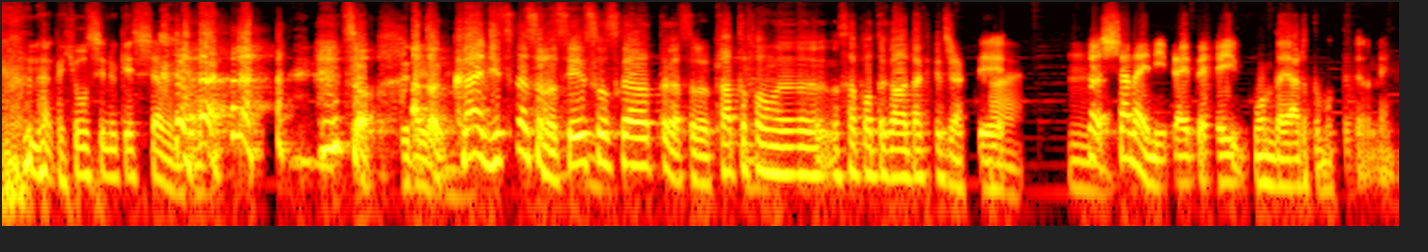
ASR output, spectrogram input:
なんか拍子抜けしちゃうんだな。そう。あと、クライ実はその、セールス側とか、その、プラットフォームのサポート側だけじゃなくて、はいうんまあ社内に大体問題あると思ってるよね。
